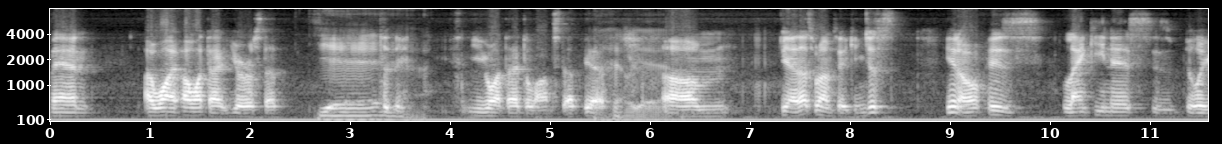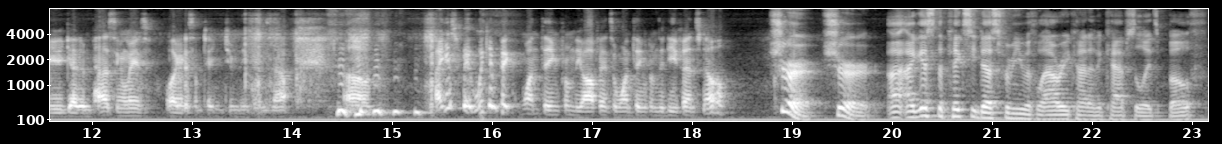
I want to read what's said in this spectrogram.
Man, I want I want that Euro step. Yeah. You want that Delon step, yeah. Hell yeah. Um, yeah, that's what I'm taking. Just you know his lankiness, his ability to get in passing lanes. Well, I guess I'm taking too many things now. Um, I guess we, we can pick one thing from the offense and one thing from the defense. No, Sure, sure. I, I guess the pixie dust for me with Lowry kind of encapsulates both.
